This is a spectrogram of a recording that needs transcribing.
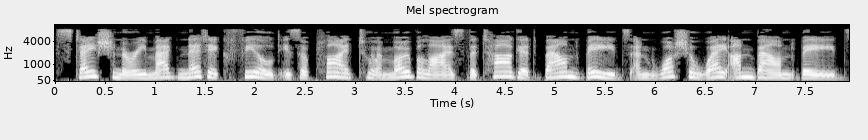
stationary magnetic field is applied to immobilize the target-bound beads and wash away unbound beads.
